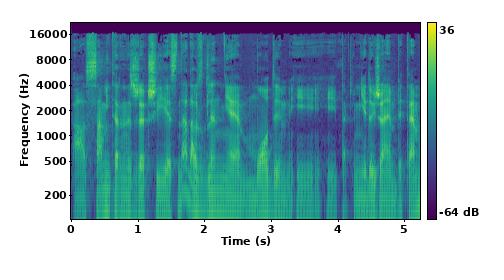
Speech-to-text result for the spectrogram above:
a sam internet rzeczy jest nadal względnie młodym i, i takim niedojrzałym bytem,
